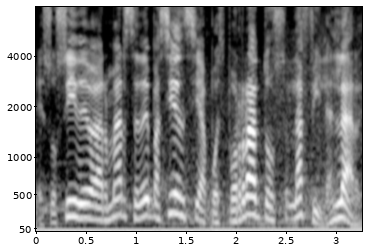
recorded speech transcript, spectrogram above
Eso sí, debe armarse de paciencia, pues por ratos la fila es larga.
